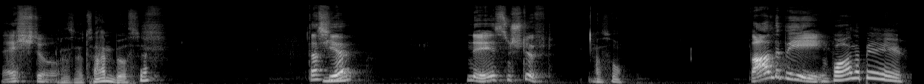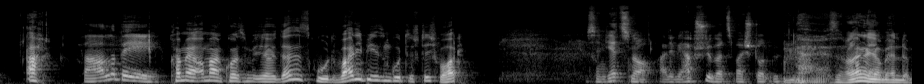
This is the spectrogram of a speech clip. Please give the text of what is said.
Echt du? Das ist eine Zahnbürste? Das hier? Nee, ist ein Stift. Ach so. Walibi. Walibi. Ach, Walibi. können wir ja auch mal kurz mit. Das ist gut. Walibi ist ein gutes Stichwort. Was denn jetzt noch? Alter, wir haben schon über zwei Stunden. Wir sind noch lange nicht am Ende.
